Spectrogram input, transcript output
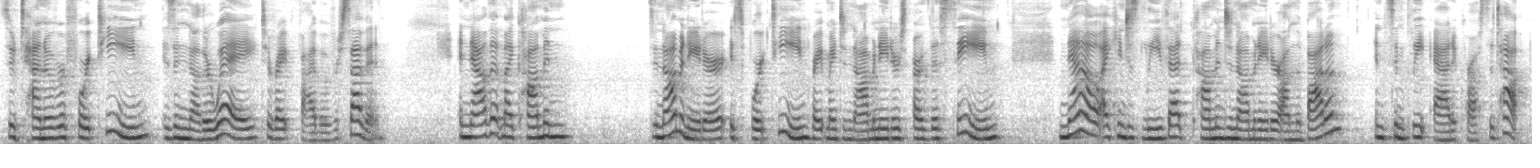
So 10 over 14 is another way to write 5 over 7. And now that my common denominator is 14, right? My denominators are the same. Now I can just leave that common denominator on the bottom and simply add across the top.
